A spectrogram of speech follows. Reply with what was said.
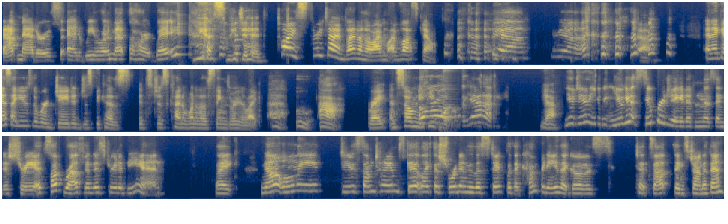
that matters. And we learned that the hard way. yes, we did twice, three times. I don't know. I'm, I've lost count. yeah. Yeah. yeah. And I guess I use the word jaded just because it's just kind of one of those things where you're like, ah, ooh, ah, right. And so many oh, people. Yeah. Yeah. You do. You, you get super jaded in this industry. It's a rough industry to be in. Like, not only do you sometimes get like the short end of the stick with a company that goes, tits up. Thanks, Jonathan.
